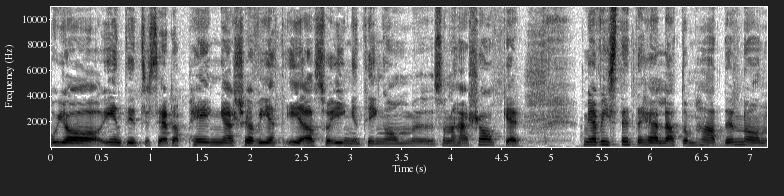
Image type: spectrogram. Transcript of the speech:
och jag är inte intresserad av pengar så jag vet alltså ingenting om eh, sådana här saker. Men jag visste inte heller att de hade någon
